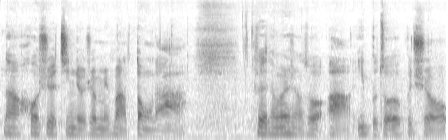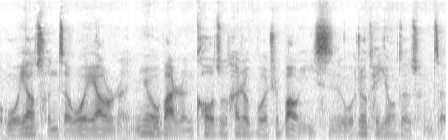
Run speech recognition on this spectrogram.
那后续的金流就没办法动啦啊。所以他们想说啊，一不做二不休，我要存折，我也要人，因为我把人扣住，他就不会去报遗失，我就可以用这个存折。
